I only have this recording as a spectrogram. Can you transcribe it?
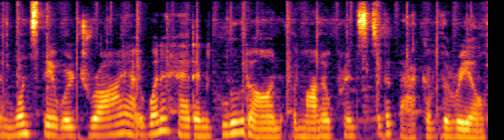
and once they were dry, I went ahead and glued on the mono prints to the back of the reel.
